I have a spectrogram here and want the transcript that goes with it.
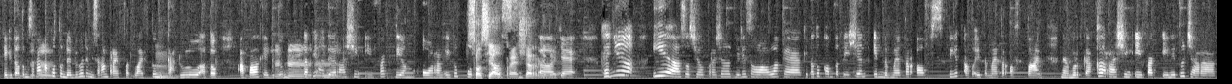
kayak gitu atau misalkan aku tunda dulu dan misalkan private life tuh Hmm. nikah dulu atau apalah kayak gitu. Tapi ada rushing effect yang orang itu put Social us, pressure uh, gitu ya. kayak- kayaknya iya social pressure jadi seolah-olah kayak kita tuh competition in the matter of speed atau in the matter of time nah menurut kakak rushing effect ini tuh cara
